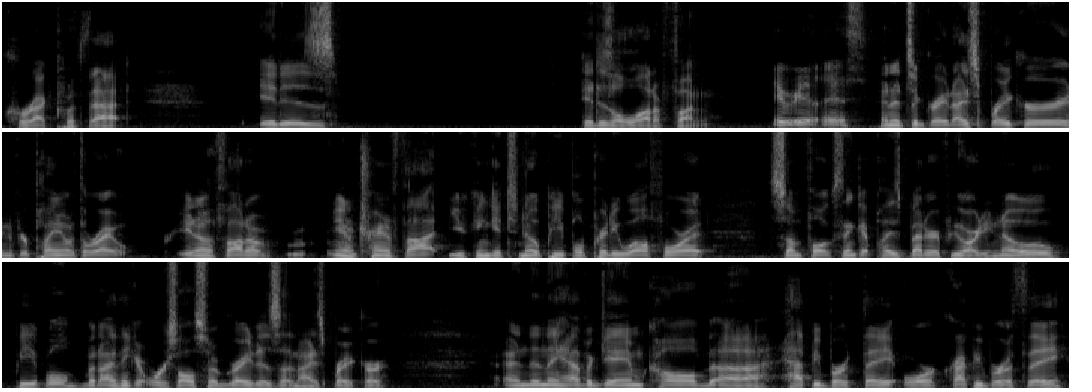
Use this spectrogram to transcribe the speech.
correct with that. It is, it is a lot of fun. It really is, and it's a great icebreaker. And if you're playing with the right, you know, thought of, you know, train of thought, you can get to know people pretty well for it. Some folks think it plays better if you already know people, but I think it works also great as an icebreaker. And then they have a game called uh, Happy Birthday or Crappy Birthday,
